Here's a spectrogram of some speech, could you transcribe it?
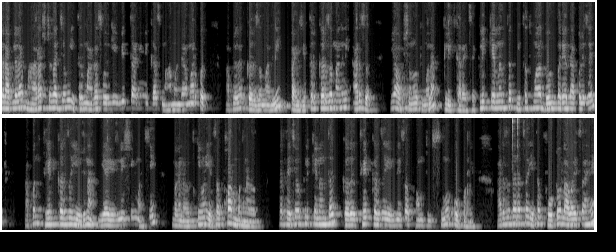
तर आपल्याला महाराष्ट्र राज्य व इतर मागासवर्गीय वित्त आणि विकास महामंडळामार्फत आपल्याला कर्ज मागणी पाहिजे. तर कर्ज मागणी अर्ज या ऑप्शनवर तुम्हाला क्लिक करायचं आहे. क्लिक केल्यानंतर इथं तुम्हाला दोन पर्याय दाखवले जाईल. आपण थेट कर्ज योजना या योजनेशी माहिती बघणार आहोत किंवा याचा फॉर्म बघणार आहोत. तर त्याच्यावर क्लिक केल्यानंतर कर थेट कर्ज योजनेचा फॉर्म तुमच्यासमोर ओपन होईल. अर्जदाराचा इथं फोटो लावायचा आहे.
